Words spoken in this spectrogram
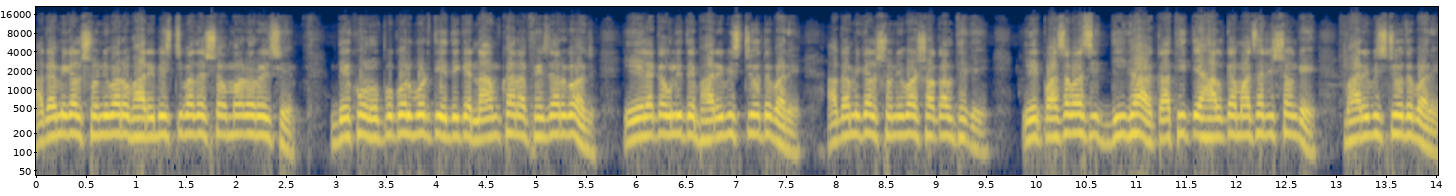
আগামীকাল শনিবারও ভারী বৃষ্টিপাতের সম্ভাবনা রয়েছে। দেখুন, উপকূলবর্তী এদিকে নামখানা, ফেজারগঞ্জ, এই এলাকাগুলিতে ভারী বৃষ্টি হতে পারে আগামীকাল শনিবার সকাল থেকে। এর পাশাপাশি দীঘা, কাথিতে হালকা মাঝারির সঙ্গে ভারী বৃষ্টি হতে পারে।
